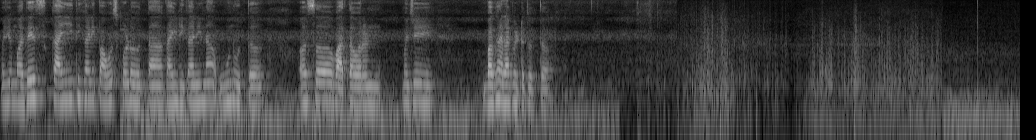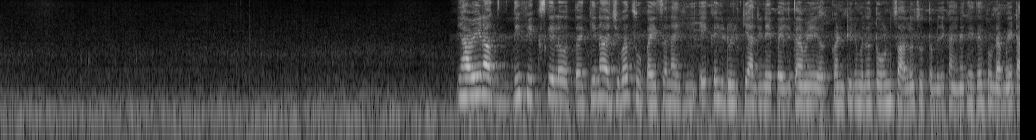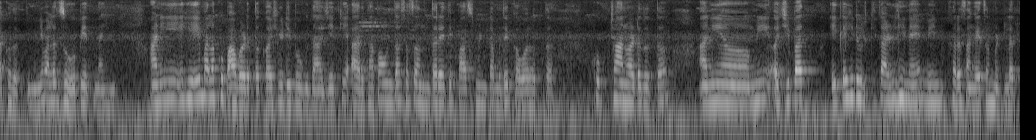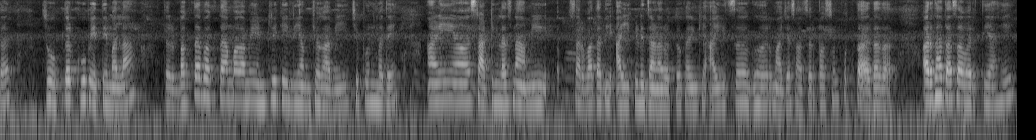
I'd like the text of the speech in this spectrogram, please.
म्हणजे मध्येच काही ठिकाणी पाऊस पडत होता काही ठिकाणी ना ऊन होतं. असं वातावरण म्हणजे बघायला भेटत होतं. ह्यावेळी ना अगदी फिक्स केलं होतं की ना अजिबात झोपायचं नाही एकही डुलकी आली नाही पाहिजे. त्यामुळे कंटिन्यू माझं तोंड चालूच होतं. म्हणजे काही ना काहीतरी तोंडामध्ये टाकत होती. म्हणजे मला झोप येत नाही. आणि हे मला खूप आवडतं. कशेडी बोगदा जे की अर्धा पाऊण तासाचं अंतर आहे ते पाच मिनटामध्ये कवर होतं. खूप छान वाटत होतं. आणि मी अजिबात एकही डुलकी काढली नाही. मेन खरं सांगायचं म्हटलं तर. झोप तर खूप येते मला. तर बघता बघता मग आम्ही एंट्री केली आमच्या गावी चिपळूणमध्ये. आणि स्टार्टिंगलाच ना आम्ही सर्वात आधी आईकडे जाणार होतो. कारण की आईचं घर माझ्या सासरपासून फक्त अर्धा ता अर्धा तासावरती आहे.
